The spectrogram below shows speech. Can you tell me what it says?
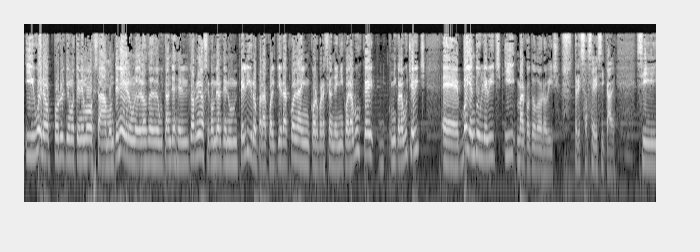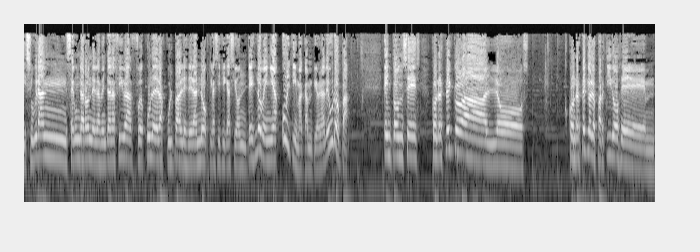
y bueno, por último tenemos a Montenegro, uno de los dos debutantes del torneo, se convierte en un peligro para cualquiera con la incorporación de Nikola, Buske, Nikola Vucevic, eh, y Marco Todorovic. Tres a si cabe. Si su gran segunda ronda en las ventanas FIBA fue una de las culpables de la no clasificación de Eslovenia, última campeona de Europa. Entonces, con respecto a los con respecto a los partidos de,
